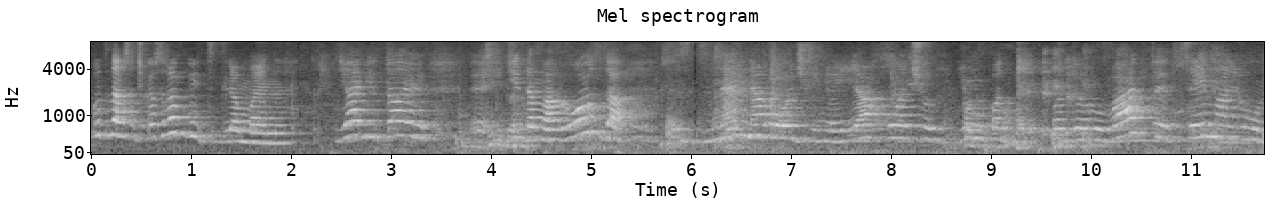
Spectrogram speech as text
Будь ласка, зробіть для мене. Я вітаю е, Діда Мороза з днем народження. Я хочу йому под- подарувати цей малюнок.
